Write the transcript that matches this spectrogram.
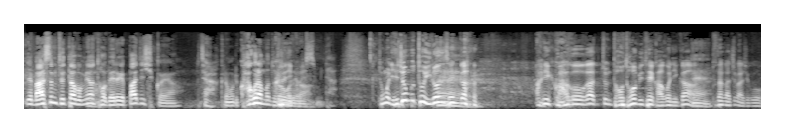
이제 말씀 듣다 보면 더 매력에 빠지실 거예요. 자, 그럼 우리 과거를 한번 돌아보도록 그러니까. 하겠습니다. 정말 예전부터 이런 네. 생각 아니 과거가 좀 더 더 밑에 과거니까 네. 부담 갖지 마시고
